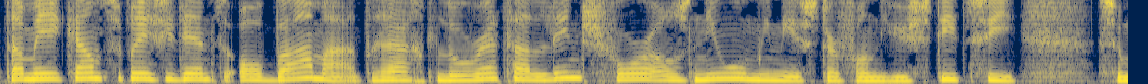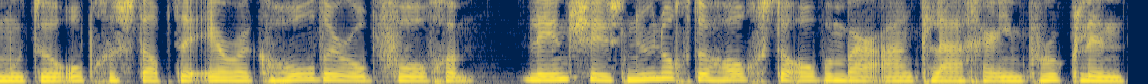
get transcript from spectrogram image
De Amerikaanse president Obama draagt Loretta Lynch voor als nieuwe minister van Justitie. Ze moet de opgestapte Eric Holder opvolgen. Lynch is nu nog de hoogste openbaar aanklager in Brooklyn.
